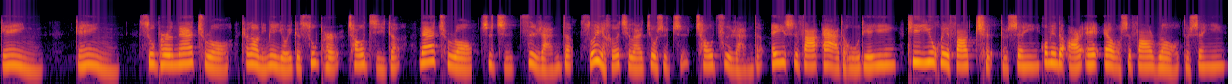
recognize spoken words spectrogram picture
，gain，gain。Supernatural 看到里面有一个 super 超级的。Natural 是指自然的，所以合起来就是指超自然的。A 是发 a 的蝴蝶音，tu 会发 ch 的声音，后面的 ral 是发 ro 的声音。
